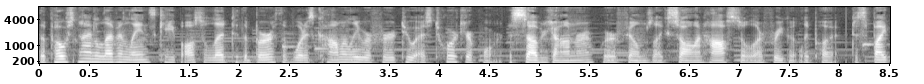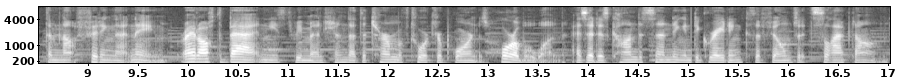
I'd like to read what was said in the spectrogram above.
The post 9 11 landscape also led to the birth of what is commonly referred to as torture porn, a subgenre where films like Saw and Hostel are frequently put, despite them not fitting that name. Right off the bat, it needs to be mentioned that the term of torture porn is a horrible one, as it is condescending and degrading to the films it slapped on.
